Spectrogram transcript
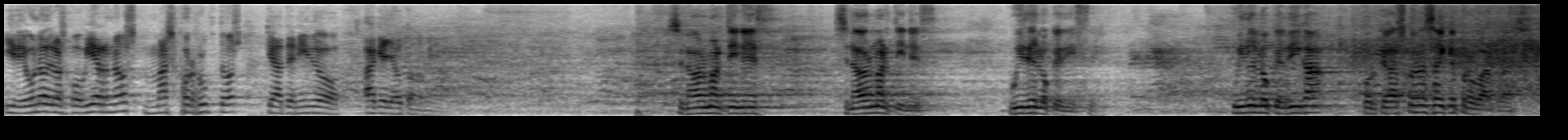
y de uno de los gobiernos más corruptos que ha tenido aquella autonomía. Senador Martínez, senador Martínez, cuide lo que dice. Cuide lo que diga porque las cosas hay que probarlas.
